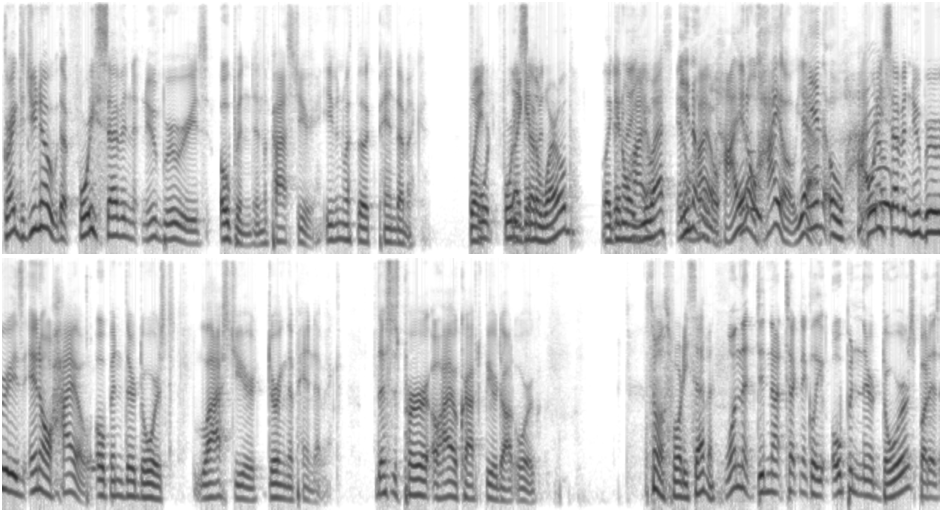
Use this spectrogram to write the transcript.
Greg, did you know that 47 new breweries opened in the past year, even with the pandemic? Wait, 40 like in 47 the world? Like in, the Ohio. U.S.? In, Ohio. Ohio? In Ohio, yeah. In Ohio? 47 new breweries in Ohio opened their doors last year during the pandemic. This is per ohiocraftbeer.org. It's almost 47. One that did not technically open their doors, but is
